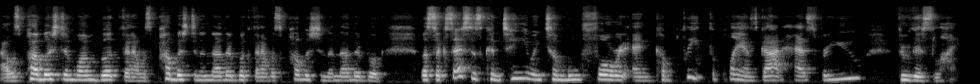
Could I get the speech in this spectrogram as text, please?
i was published in one book then i was published in another book then i was published in another book but success is continuing to move forward and complete the plans god has for you through this life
